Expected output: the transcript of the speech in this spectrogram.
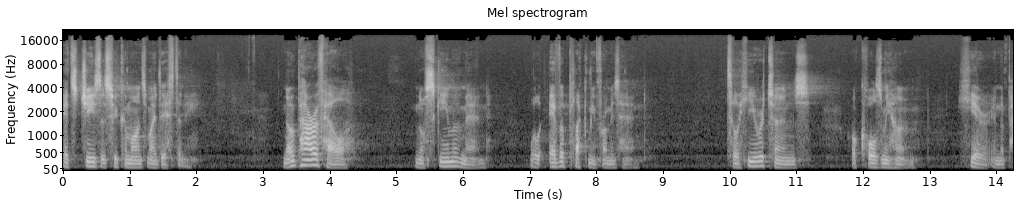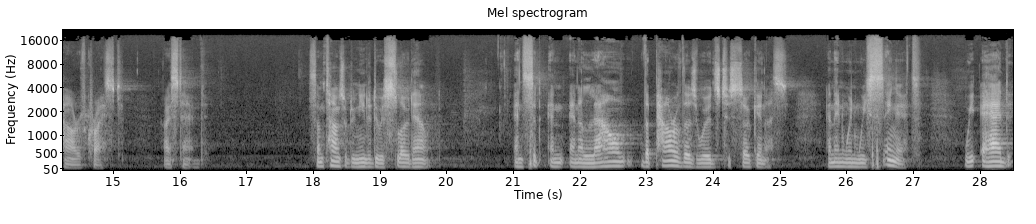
it's Jesus who commands my destiny. No power of hell, no scheme of man will ever pluck me from his hand till he returns or calls me home. Here in the power of Christ, I stand. Sometimes what we need to do is slow down and sit and, and allow the power of those words to soak in us. And then when we sing it, we add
